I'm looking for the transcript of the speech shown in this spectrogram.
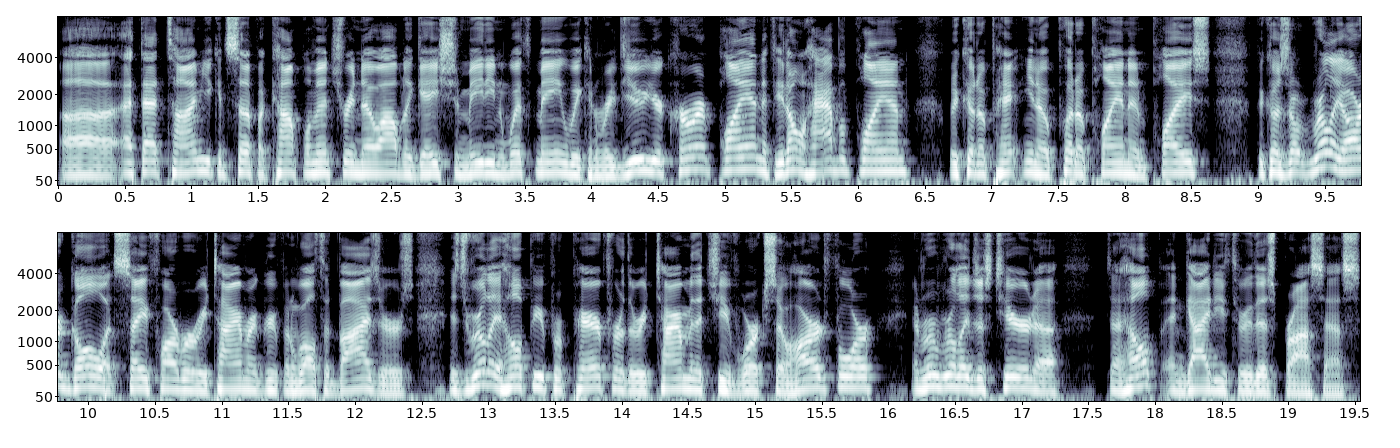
Uh, at that time, you can set up a complimentary, no obligation meeting with me. We can review your current plan. If you don't have a plan, we could you know put a plan in place because really our goal at Safe Harbor Retirement Group and Wealth Advisors is really help you prepare for the retirement that you've worked so hard for. And we're really just here to to help and guide you through this process.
